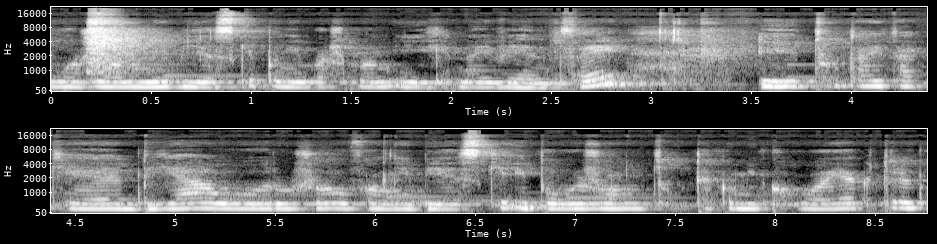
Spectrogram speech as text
ułożyłam niebieskie, ponieważ mam ich najwięcej. I tutaj takie biało-różowo-niebieskie i położyłam tu tego Mikołaja, którego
